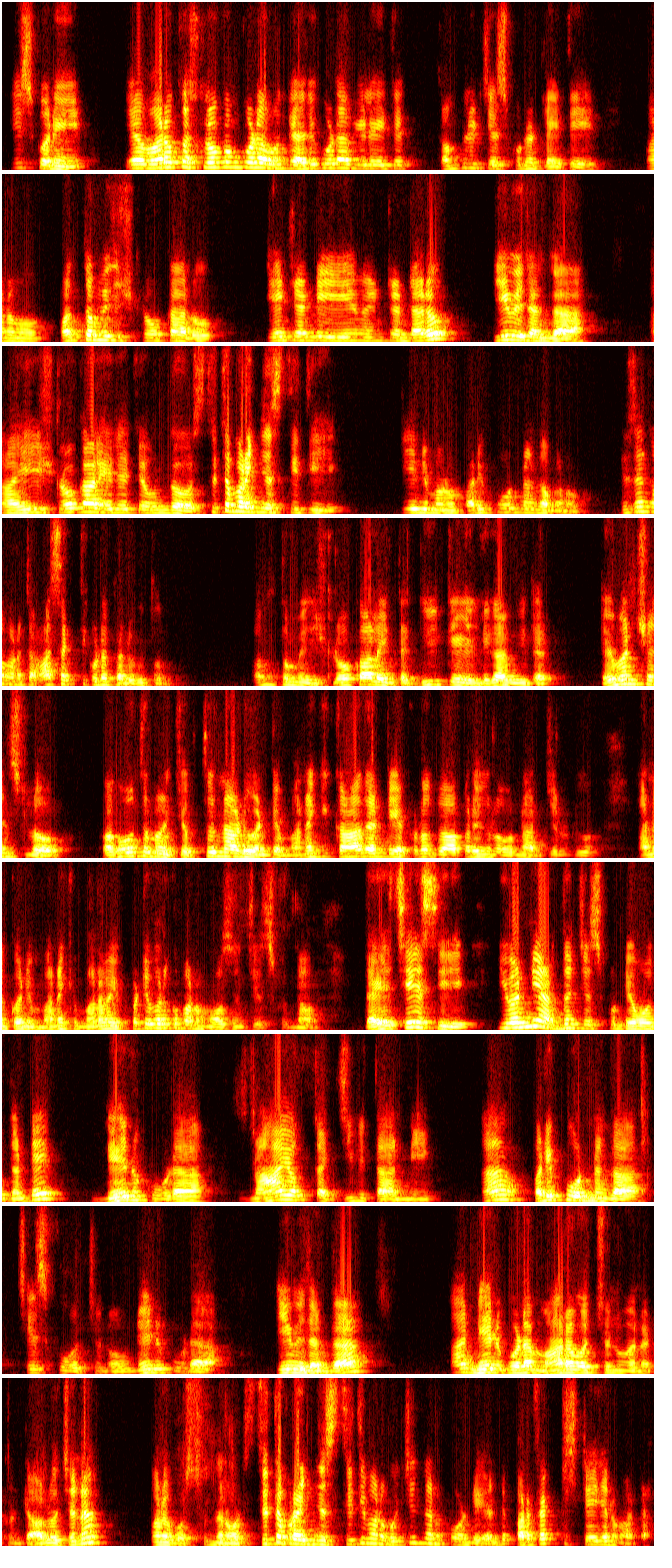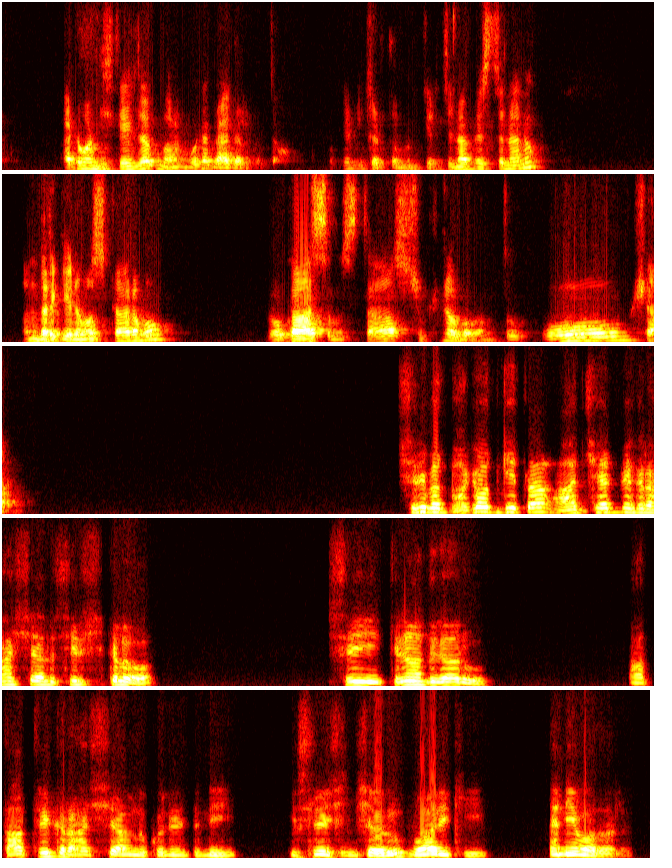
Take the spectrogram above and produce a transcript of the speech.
తీసుకొని ఏ మరొక శ్లోకం కూడా ఉంది అది కూడా వీలైతే కంప్లీట్ చేసుకున్నట్లయితే మనము పంతొమ్మిది శ్లోకాలు ఏంటంటే ఏమేంటంటారు? ఈ విధంగా ఈ శ్లోకాలు ఏదైతే ఉందో స్థితప్రజ్ఞ స్థితి దీన్ని మనం పరిపూర్ణంగా మనం నిజంగా మనకు ఆసక్తి కూడా కలుగుతుంది. పంతొమ్మిది శ్లోకాలు ఇంత డీటెయిల్డ్గా వివిధ డైమెన్షన్స్లో భగవంతుడు మనకు చెప్తున్నాడు అంటే మనకి కాదండి ఎక్కడో ద్వాపరంలో ఉన్న అర్జునుడు అనుకొని మనకి మనం ఇప్పటి వరకు మనం మోసం చేసుకున్నాం. దయచేసి ఇవన్నీ అర్థం చేసుకుంటే ఏమవుతుందంటే నేను కూడా నా యొక్క జీవితాన్ని పరిపూర్ణంగా చేసుకోవచ్చును. నేను కూడా ఈ విధంగా నేను కూడా మారవచ్చును అన్నటువంటి ఆలోచన మనకు వస్తుంది అనమాట స్థిత ప్రజ్ఞ స్థితి మనకు వచ్చింది అనుకోండి అంటే పర్ఫెక్ట్ స్టేజ్ అనమాట అటువంటి స్టేజ్లో మనం కూడా రాగలుగుతాం. ఓకే ఇక్కడితో మనం చర్చ ఆపేస్తున్నాను. అందరికీ నమస్కారము. లోకా సంస్థ సుఖినో భవంతు. ఓం శాంతి. శ్రీమద్ భగవద్గీత ఆధ్యాత్మిక రహస్యాలు శీర్షికలో శ్రీ త్రినాథ్ గారు ఆ తాత్విక రహస్యాలను కొన్నింటిని విశ్లేషించారు. వారికి ధన్యవాదాలు.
